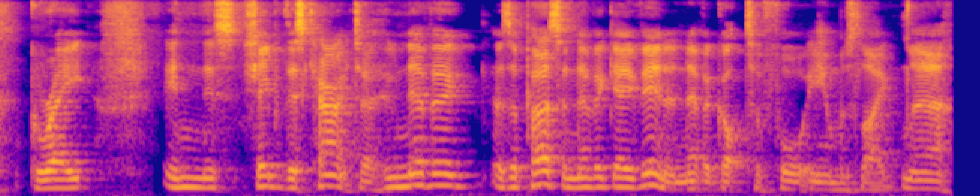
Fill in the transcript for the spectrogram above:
great in this shape of this character who never, as a person, never gave in and never got to 40 and was like, nah,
